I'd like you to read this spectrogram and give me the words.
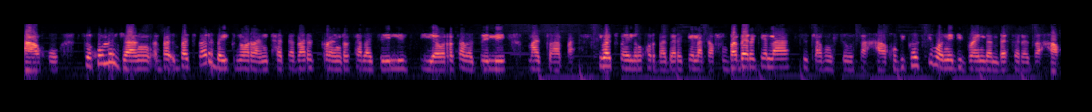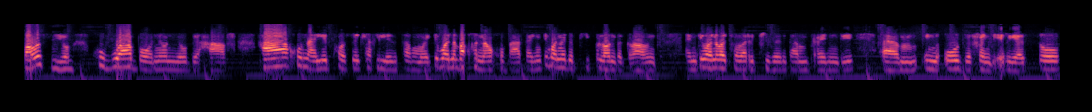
gago. Segolo jang batho ba re ba ignorant thata ba re kry re sa ba tsele tsia re sa ba tsele matsapa ke batho ba e leng gore ba berekela ka ba berekela setlamo seo sa gago because ke bone di-brand ambassador tsa gago ga o seo go bua bone on your behalf. Ha go na le phoso e tlhagileng ke bone ba kgonang go ke bone the people on the ground and ke bone batho ba ba representang brand um in all different areas. So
